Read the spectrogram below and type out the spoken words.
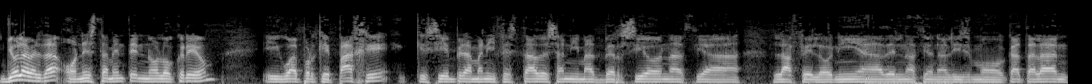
Yo la verdad, honestamente, no lo creo. Igual porque Paje, que siempre ha manifestado esa animadversión hacia la felonía del nacionalismo catalán,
